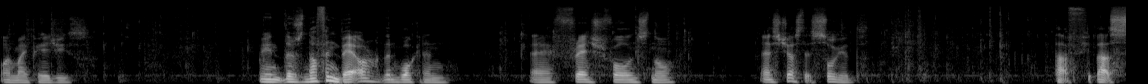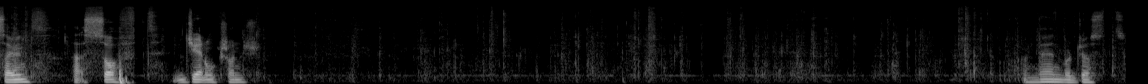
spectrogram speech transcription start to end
on my pages. I mean, there's nothing better than walking in uh, fresh fallen snow. It's just, it's so good. That, that sound, that soft, gentle crunch. And then we're just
